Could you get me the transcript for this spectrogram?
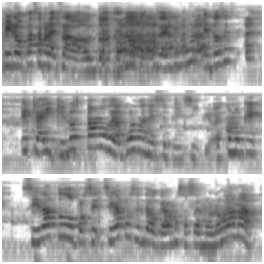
pero pasa para el sábado entonces. No, o sea, uno- entonces es que ahí que no estamos de acuerdo en ese principio. Es como que se da todo por se, se da por sentado que vamos a ser monógamas,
